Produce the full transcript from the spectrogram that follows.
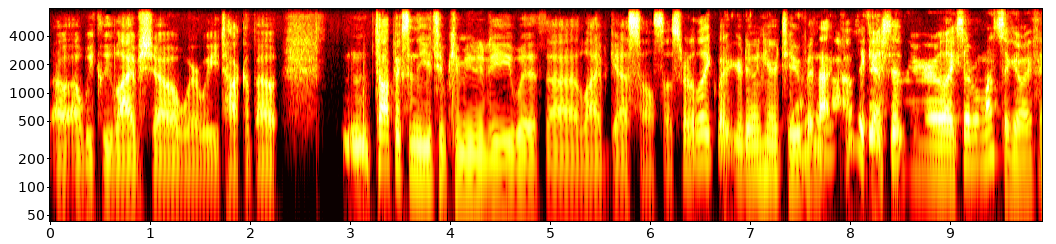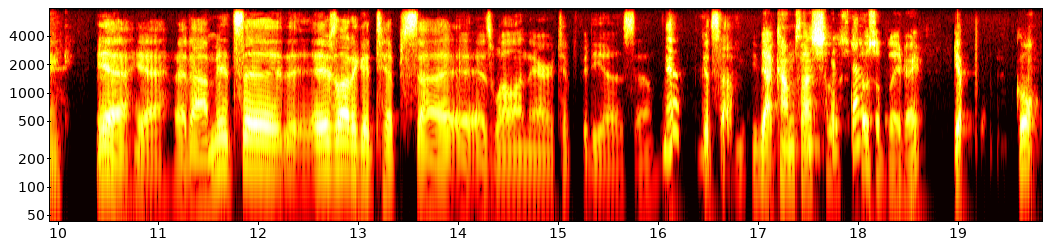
a, a weekly live show where we talk about topics in the YouTube community with uh, live guests also, sort of like what you're doing here too, but not I was a guest there like several months ago, I think. Yeah, yeah, but um, it's uh, there's a lot of good tips uh, as well on there, tip videos. So yeah, good stuff. YouTube.com slash Good stuff. social blade, right? Yep. Cool.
